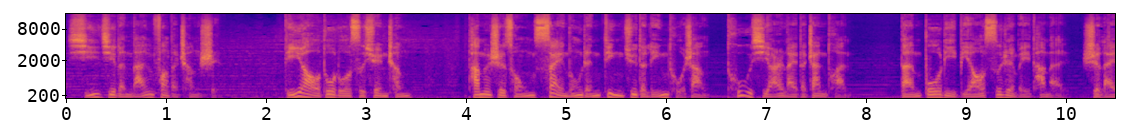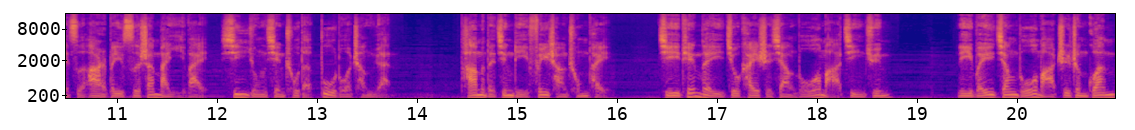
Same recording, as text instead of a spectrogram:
袭击了南方的城市。迪奥多罗斯宣称，他们是从塞农人定居的领土上突袭而来的战团，但波利比奥斯认为他们是来自阿尔卑斯山脉以外新涌现出的部落成员。他们的精力非常充沛，几天内就开始向罗马进军。李维将罗马执政官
